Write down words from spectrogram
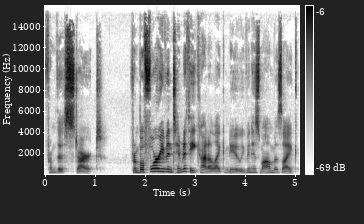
from the start. From before even Timothy kind of like knew. Even his mom was like,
